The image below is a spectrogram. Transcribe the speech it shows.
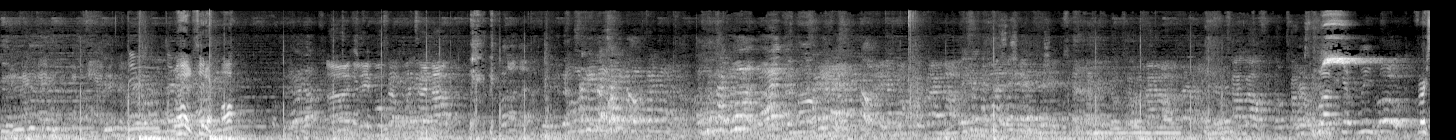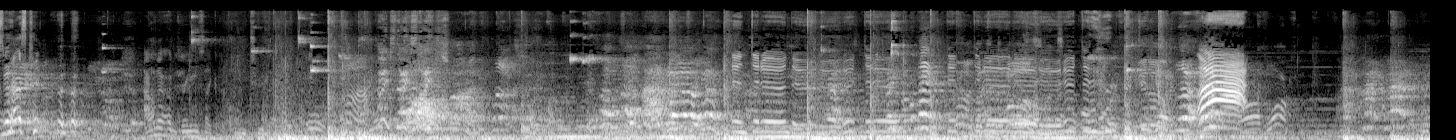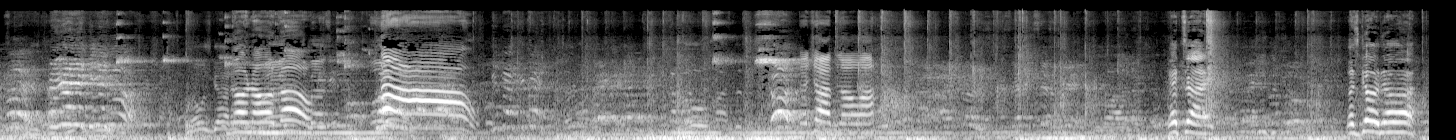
Go ahead, sit up, Paul. First basket. I don't know how Green's like 0 2 Nice, nice, nice. Go, Noah, go. No! Good job, Noah. That's right. Let's go, Noah.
